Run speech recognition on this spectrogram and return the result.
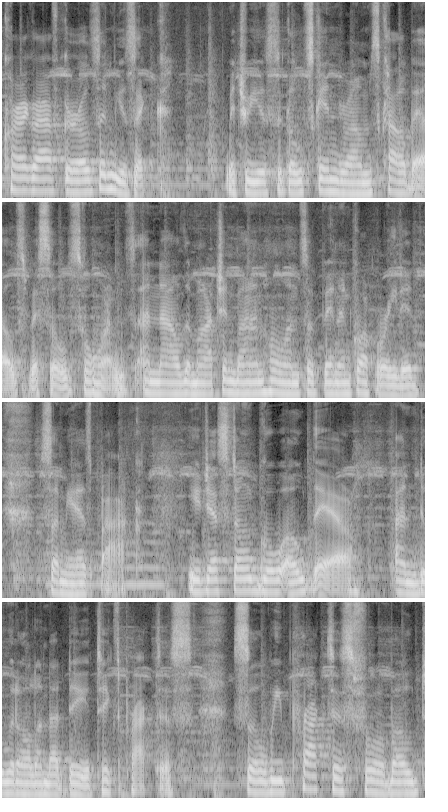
choreographed girls and music, which we use the goat skin drums, cowbells, whistles, horns, and now the marching band horns have been incorporated some years back. You just don't go out there and do it all on that day. It takes practice. So we practice for about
